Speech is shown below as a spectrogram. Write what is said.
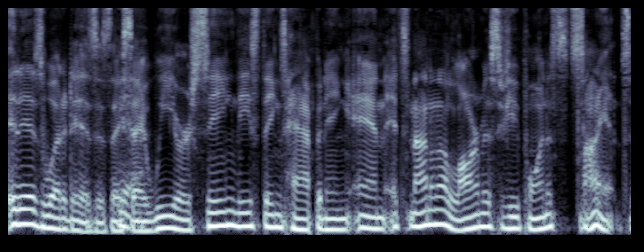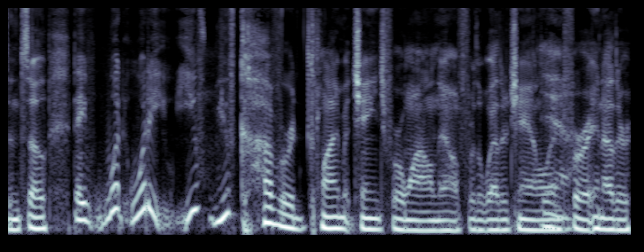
it is what it is, as they Yeah. say. We are seeing these things happening, and it's not an alarmist viewpoint; it's science. And so, Dave, what what do you you've you've covered climate change for a while now for the Weather Channel and for and other.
